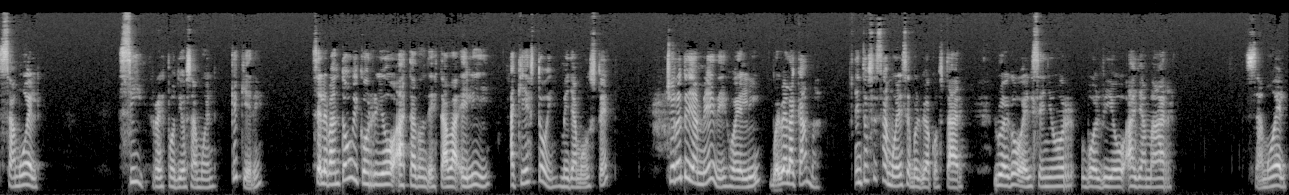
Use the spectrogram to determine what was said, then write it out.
Samuel. Sí, respondió Samuel. ¿Qué quiere? Se levantó y corrió hasta donde estaba Elí. Aquí estoy, ¿me llamó usted? Yo no te llamé, dijo Elí. Vuelve a la cama. Entonces Samuel se volvió a acostar. Luego el Señor volvió a llamar Samuel.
